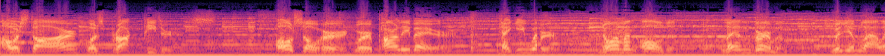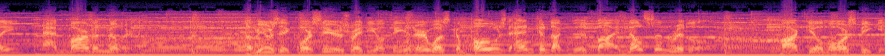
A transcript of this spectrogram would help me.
Our star was Brock Peters. Also heard were Parley Baer, Peggy Webber, Norman Alden, Len Berman, William Lally, and Marvin Miller. The music for Sears Radio Theater was composed and conducted by Nelson Riddle. Art Gilmore speaking.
